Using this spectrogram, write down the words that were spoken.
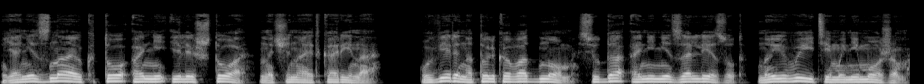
«Я не знаю, кто они или что», — начинает Карина. Уверена только в одном, сюда они не залезут, но и выйти мы не можем».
